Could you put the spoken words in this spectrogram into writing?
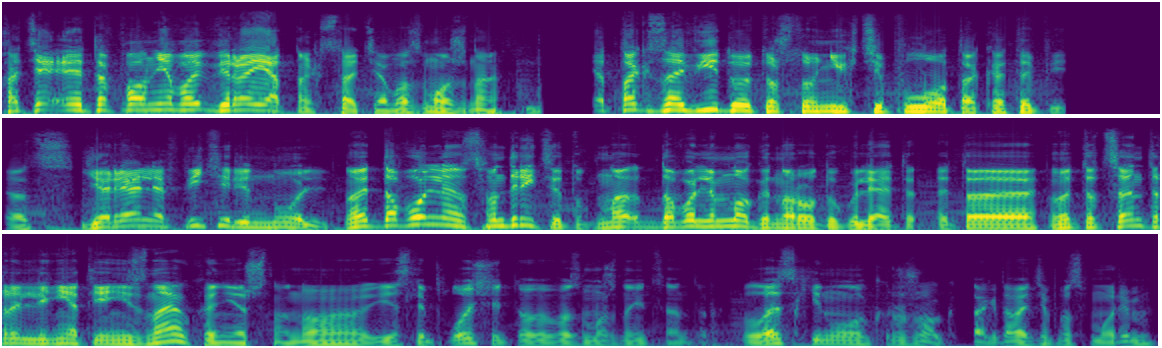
Хотя это вполне вероятно, кстати, возможно. Я так завидую то, что у них тепло, так это пи***ц. Я реально в Питере ноль. Но это довольно, смотрите, тут на- довольно много народу гуляет. Это, ну это центр или нет, я не знаю, конечно, но если площадь, то возможно и центр. ЛС скинула кружок. Так, давайте посмотрим.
